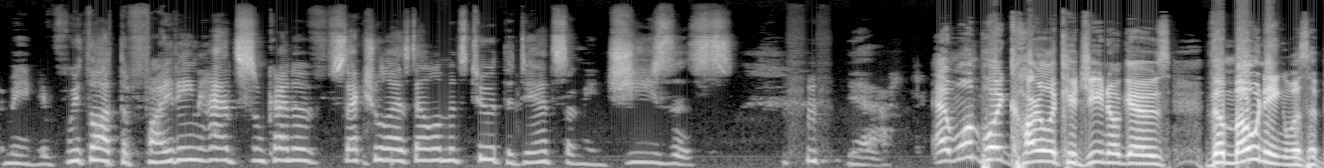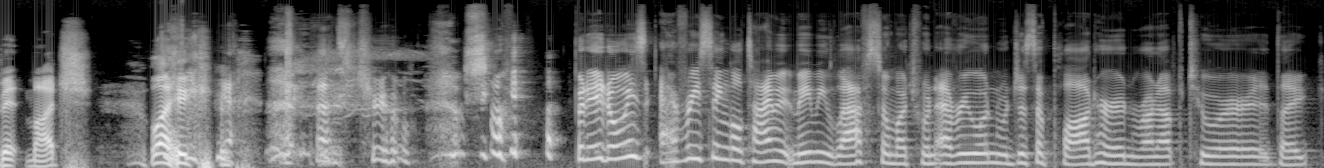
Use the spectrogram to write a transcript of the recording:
I mean, if we thought the fighting had some kind of sexualized elements to it, the dance, I mean, Jesus. yeah. At one point, Carla Gugino goes, "The moaning was a bit much." Like, yeah, that's true. but it always, every single time, it made me laugh so much when everyone would just applaud her and run up to her. It, like,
